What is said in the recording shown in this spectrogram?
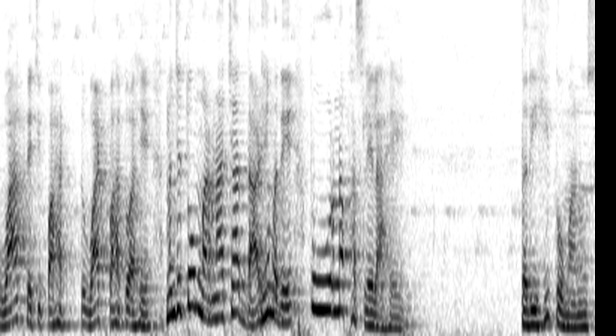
वाघ त्याची पाहत वाट पाहतो आहे. म्हणजे तो मरणाच्या दाढेमध्ये पूर्ण फसलेला आहे. तरीही तो माणूस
